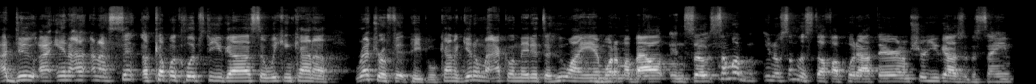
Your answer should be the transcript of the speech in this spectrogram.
I do, I, and I and I sent a couple of clips to you guys so we can kind of retrofit people, kind of get them acclimated to who I am, what mm-hmm. I'm about, and so some of you know some of the stuff I put out there, and I'm sure you guys are the same.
